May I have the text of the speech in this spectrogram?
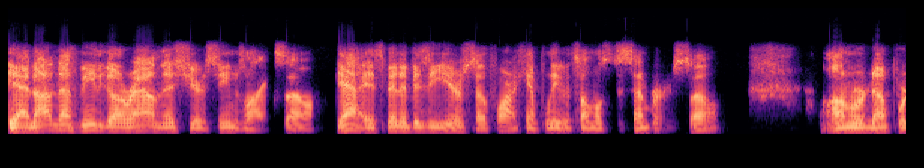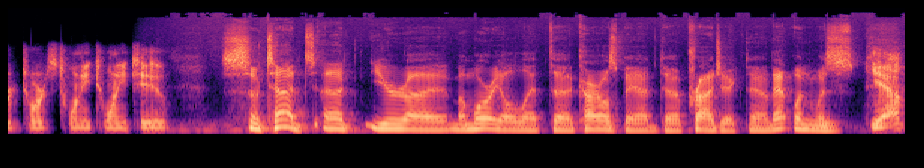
yeah, not enough me to go around this year, it seems like. So yeah, it's been a busy year so far. I can't believe it's almost December. So onward and upward towards 2022. So, Todd, uh, your uh, memorial at uh, Carlsbad uh, project, uh, that one was yeah.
